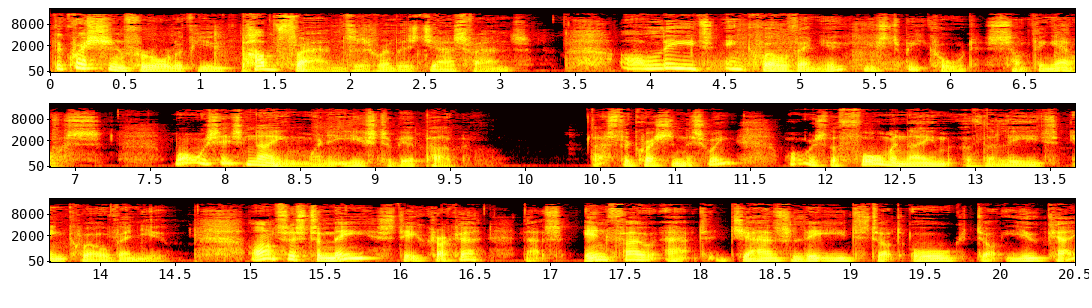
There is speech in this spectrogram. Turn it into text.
The question for all of you pub fans as well as jazz fans our Leeds Inkwell venue used to be called something else. What was its name when it used to be a pub? That's the question this week. What was the former name of the Leeds Inkwell venue? Answers to me, Steve Crocker. That's info at jazzleeds.org.uk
